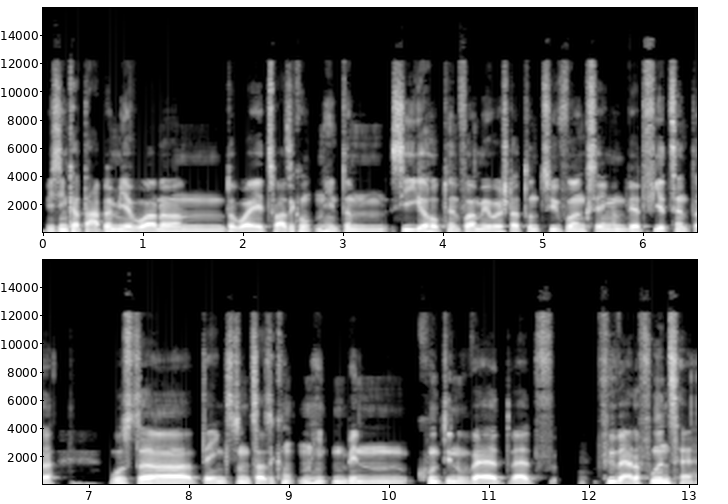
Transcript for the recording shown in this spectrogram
wie es in Katar bei mir war, dann, da war ich zwei Sekunden hinter dem Sieger, hab den vor mir über Stadt und Ziel fahren gesehen und werd 14. Wo du da denkst und zwei Sekunden hinten bin, konnte ich nur weit, weit, viel weiter vorn sein.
